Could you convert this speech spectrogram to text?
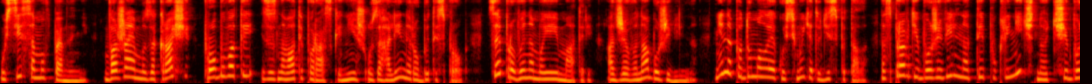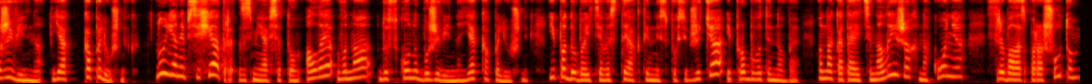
усі самовпевнені. Вважаємо за краще пробувати і зазнавати поразки, ніж узагалі не робити спроб. Це провина моєї матері, адже вона божевільна. Ніна подумала якусь мить, а тоді спитала: насправді божевільна, типу клінічно чи божевільна, як капелюшник? Ну, я не психіатр, засміявся Том, але вона доскону божевільна, як капелюшник. Їй подобається вести активний спосіб життя і пробувати нове. Вона катається на лижах, на конях, стрибала з парашутом,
